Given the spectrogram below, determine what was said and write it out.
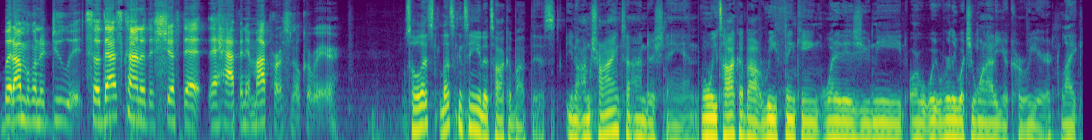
but I'm going to do it. So that's kind of the shift that, that happened in my personal career. So let's let's continue to talk about this. You know, I'm trying to understand when we talk about rethinking what it is you need or really what you want out of your career. Like,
